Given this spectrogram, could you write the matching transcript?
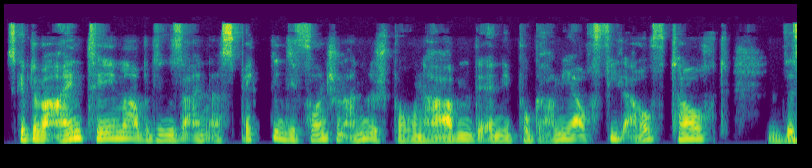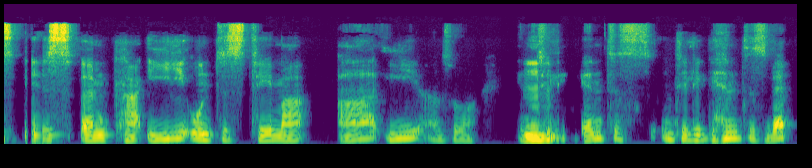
Es gibt aber ein Thema, beziehungsweise einen Aspekt, den Sie vorhin schon angesprochen haben, der in dem Programm ja auch viel auftaucht. Mhm. Das ist ähm, KI und das Thema AI, also. Intelligentes, mhm. intelligentes Web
